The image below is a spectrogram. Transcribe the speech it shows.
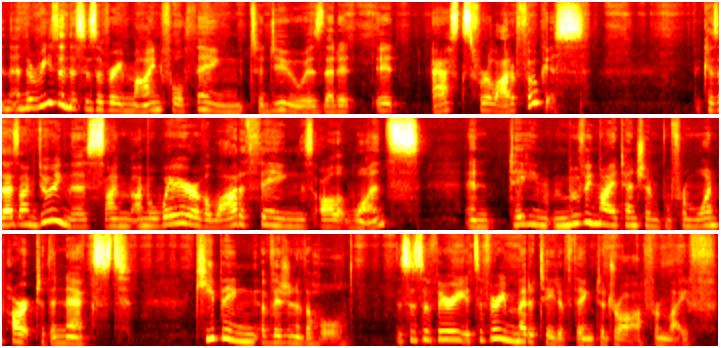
And, and the reason this is a very mindful thing to do is that it, it asks for a lot of focus. Because as I'm doing this, I'm, I'm aware of a lot of things all at once and taking moving my attention from one part to the next, keeping a vision of the whole. This is a very, it's a very meditative thing to draw from life.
